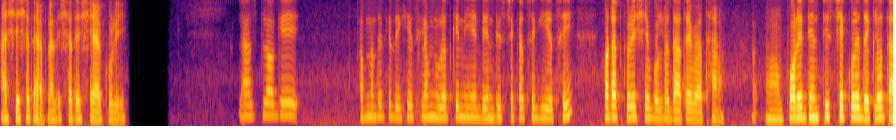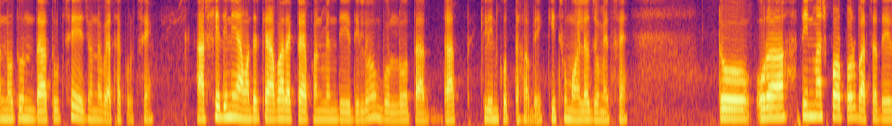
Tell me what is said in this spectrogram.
আর সে সাথে আপনাদের সাথে শেয়ার করি। লাস্ট ব্লগে আপনাদেরকে দেখিয়েছিলাম নুরাতকে নিয়ে ডেন্টিস্টের কাছে গিয়েছি। হঠাৎ করে সে বলল, দাঁতে ব্যথা। পরে ডেন্টিস্ট চেক করে দেখল, তার নতুন দাঁত উঠছে, এই জন্য ব্যথা করছে। আর সেদিনই আমাদেরকে আবার একটা অ্যাপয়েন্টমেন্ট দিয়ে দিল, বলল, তার দাঁত ক্লিন করতে হবে, কিছু ময়লা জমেছে। তো ওরা তিন মাস পর পর বাচ্চাদের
